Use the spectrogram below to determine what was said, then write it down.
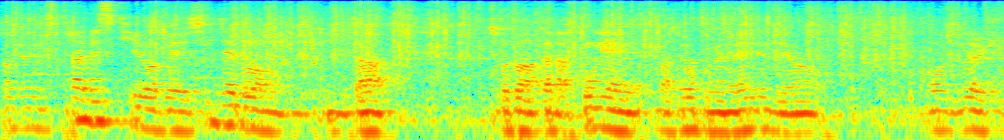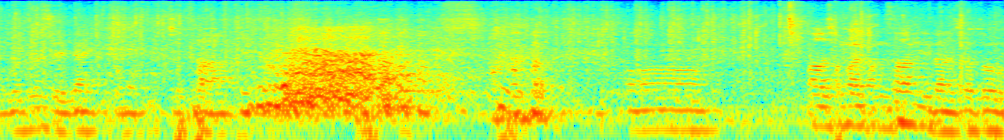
저는 스트라비스키 역의 신재범입니다. 저도 아까 낙동에 마지막 공연을 했는데요. 어, 누나 이렇게 울면서 얘기하니까 너무 좋다. 어, 아, 정말 감사합니다. 저도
